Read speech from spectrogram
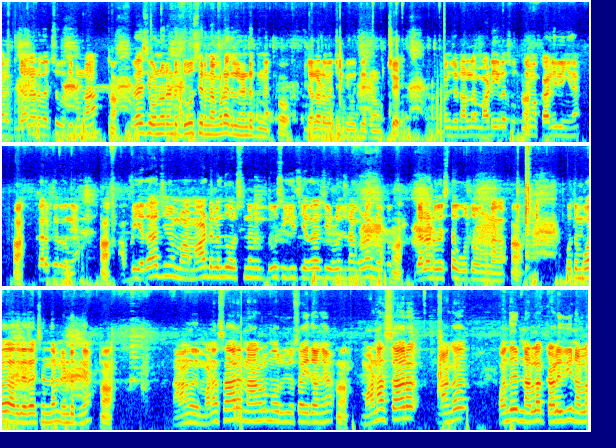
மாதிரி ஜல்லடை வச்சு ஊற்றிட்டோம்னா. ஏதாச்சும் ஒன்று ரெண்டு தூசி இருந்தால் கூட இதில் நின்றுக்குங்க. ஜல்லடை வச்சு இப்படி ஊற்றிடுறோம் சரி கொஞ்சம் நல்லா மடியில் சுத்தமாக கழுவிங்க. கறக்குறதுங்க. அப்படி ஏதாச்சும் மாட்டுலேருந்து ஒரு சின்ன தூசி கீசி ஏதாச்சும் விழுந்துச்சுனா கூட இந்த. ஜல்லடை வச்சு தான் ஊற்றுவோங்க நாங்கள். ஊற்றும் போது அதில் ஏதாச்சும் இருந்தாலும் நின்றுக்குங்க. நாங்கள் மனசார நாங்களும் ஒரு விவசாயி தாங்க. மனசார நாங்கள் வந்து நல்லா கழுவி நல்ல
